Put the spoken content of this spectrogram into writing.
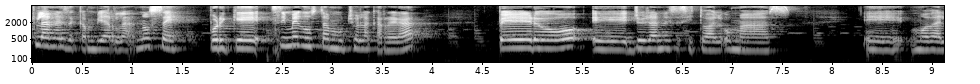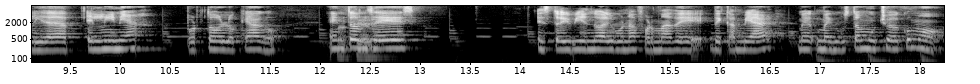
planes de cambiarla, no sé, porque sí me gusta mucho la carrera, pero eh, yo ya necesito algo más eh, modalidad en línea por todo lo que hago. Entonces, estoy viendo alguna forma de, cambiar. Me, me gusta mucho como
